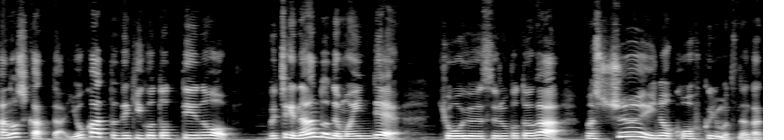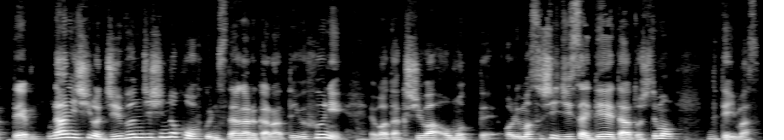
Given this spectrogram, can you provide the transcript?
楽しかった良かった出来事っていうのをぶっちゃけ何度でもいいんで共有することが、まあ、周囲の幸福にもつながって何しろ自分自身の幸福につながるかなっていうふうに私は思っておりますし実際データとしても出ています。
